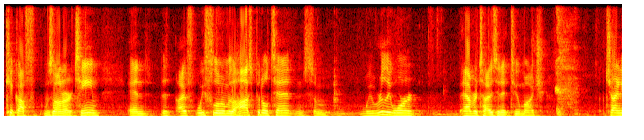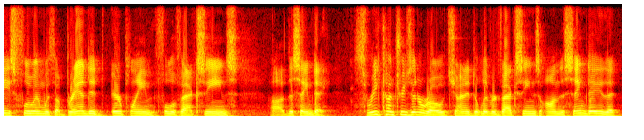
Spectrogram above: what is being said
kickoff was on our team, and I, we flew in with a hospital tent and some. We really weren't advertising it too much. Chinese flew in with a branded airplane full of vaccines uh, the same day. Three countries in a row, China delivered vaccines on the same day that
